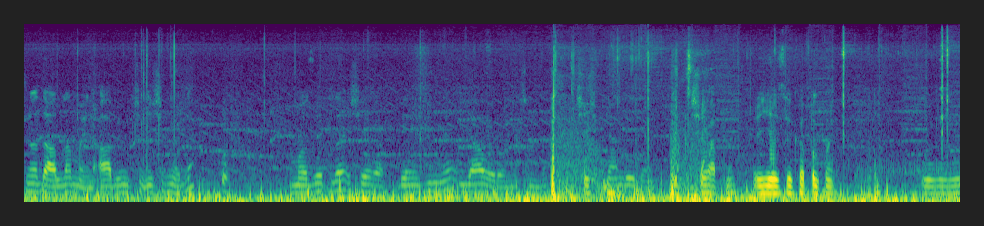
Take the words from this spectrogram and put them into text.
Şuna da allamayın. Abim için işim orada. Mazotla şey var, benzinle yağ var onun içinde. Çeşitlen değil yani. Şey yapmayın. Yiyese kapılmayın. Oo.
